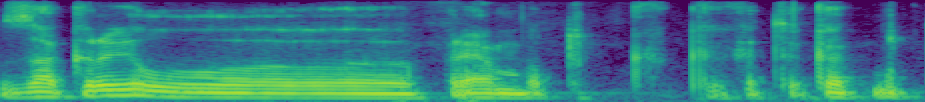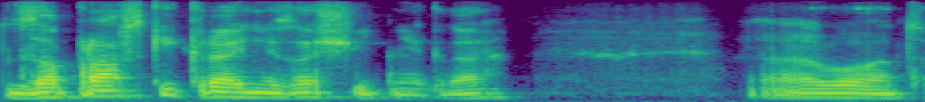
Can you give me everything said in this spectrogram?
закрыл э, прям вот как, это, как заправский крайний защитник, да. Э, вот.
